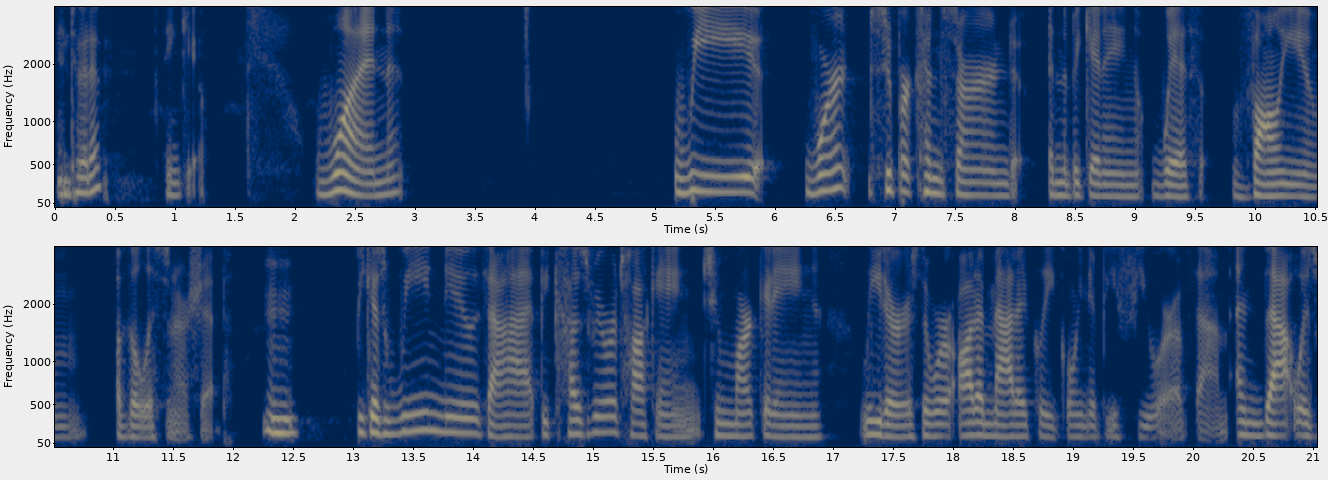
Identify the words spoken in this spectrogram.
Intuitive. Thank you. One, we weren't super concerned in the beginning with volume of the listenership Mhm. because we knew that because we were talking to marketing leaders, there were automatically going to be fewer of them. And that was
